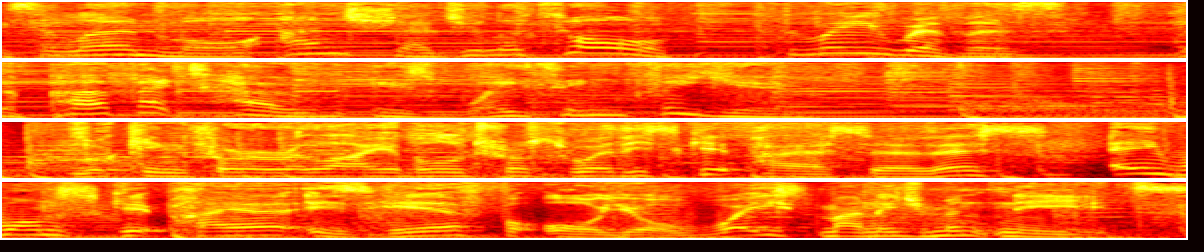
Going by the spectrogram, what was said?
to learn more and schedule a tour. Three Rivers, the perfect home is waiting for you. Looking for a reliable, trustworthy skip hire service? A1 Skip Hire is here for all your waste management needs.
